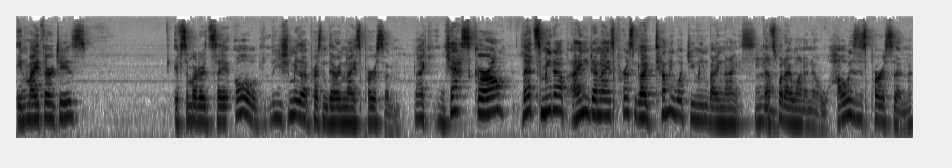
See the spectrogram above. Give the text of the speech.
in my thirties, if somebody would say, "Oh, you should meet that person. They're a nice person," like, "Yes, girl, let's meet up. I need a nice person." Like, tell me what you mean by nice. Mm-hmm. That's what I want to know. How is this person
